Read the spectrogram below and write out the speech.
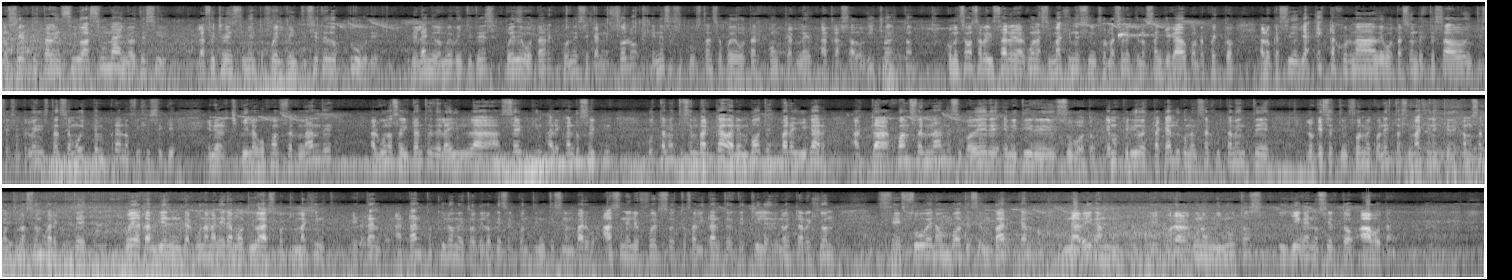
¿no es cierto?, está vencido hace un año, es decir, la fecha de vencimiento fue el 27 de octubre del año 2023 puede votar con ese carnet. Solo en esa circunstancia puede votar con carnet atrasado. Dicho esto, comenzamos a revisar algunas imágenes e informaciones que nos han llegado con respecto a lo que ha sido ya esta jornada de votación de este sábado 26. En primera instancia, muy temprano, fíjese que en el archipiélago Juan Fernández, algunos habitantes de la isla Serkin, Alejandro Serkin, justamente se embarcaban en botes para llegar hasta Juan Fernández y poder eh, emitir eh, su voto. Hemos querido destacarlo y comenzar justamente lo que es este informe con estas imágenes que dejamos a continuación para que usted pueda también de alguna manera motivarse, porque imagínate, están a tantos kilómetros de lo que es el continente y sin embargo hacen el esfuerzo estos habitantes de Chile, de nuestra región, se suben a un bote, se embarcan, navegan eh, por algunos minutos y llegan, ¿no cierto?, a votar.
